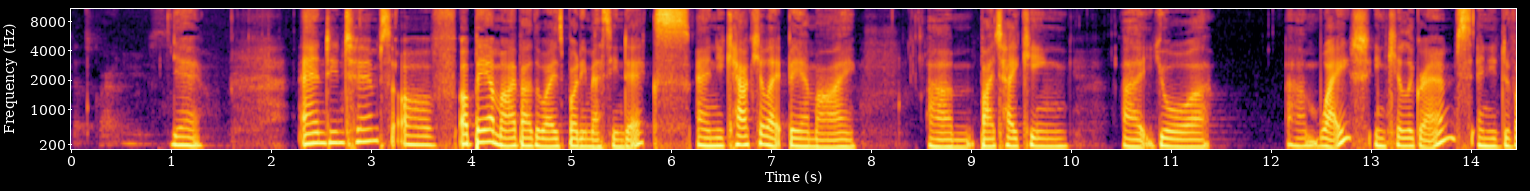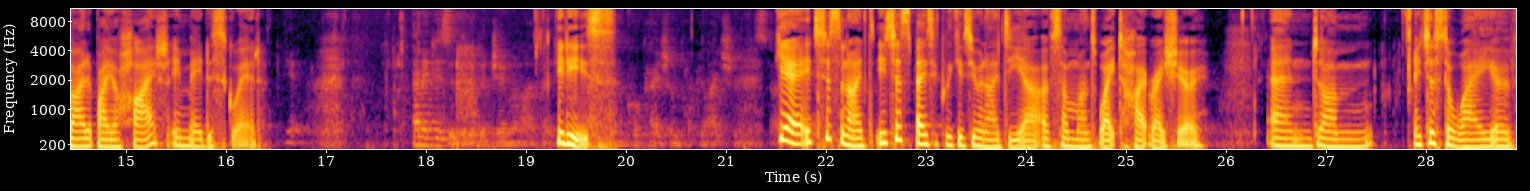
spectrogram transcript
That's great news. Yeah. And in terms of oh, BMI, by the way, is body mass index, and you calculate BMI um, by taking uh, your um, weight in kilograms and you divide it by your height in meters squared. And it is a bit of a generalisation. It is. Caucasian population. So Yeah, it's just an it just basically gives you an idea of someone's weight to height ratio, and um, it's just a way of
